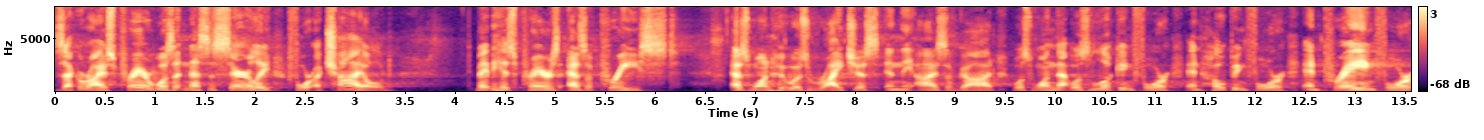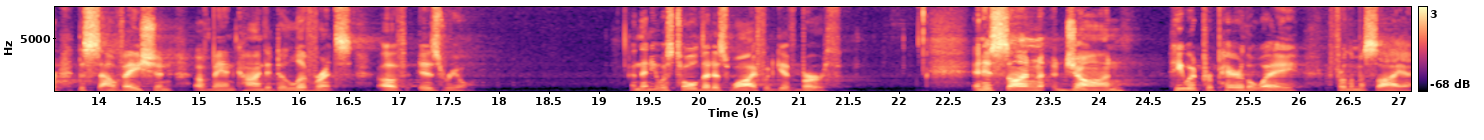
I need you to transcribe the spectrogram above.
Zechariah's prayer wasn't necessarily for a child. Maybe his prayers as a priest as one who was righteous in the eyes of God, was one that was looking for and hoping for and praying for the salvation of mankind, the deliverance of Israel. And then he was told that his wife would give birth. And his son John, he would prepare the way for the Messiah.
